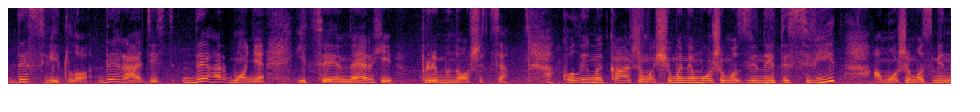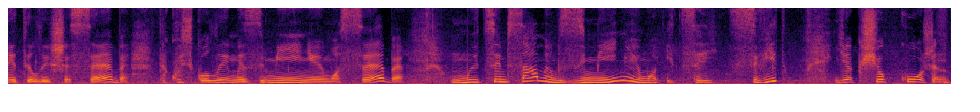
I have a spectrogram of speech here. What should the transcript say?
де світло, де радість, де гармонія, і ці енергії примножиться. Коли ми кажемо, що ми не можемо змінити світ, а можемо змінити лише себе, так ось коли ми змінюємо себе, ми цим самим змінюємо і цей світ. Якщо кожен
